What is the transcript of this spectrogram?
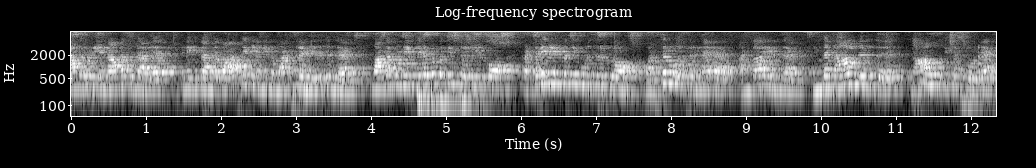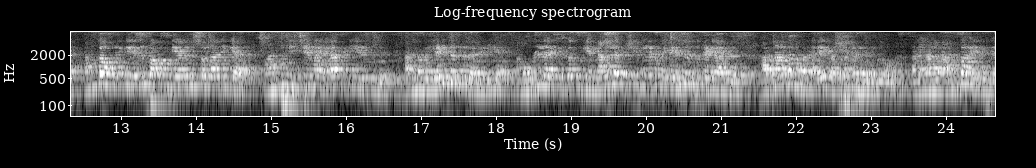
ஆண்டவருடைய நாமத்தினால இன்னைக்கு தந்த வார்த்தைகளை நீங்க மனசுல நிறுத்துங்க. மகனுடைய பிறப்பை பத்தி சொல்லியிருக்கோம். கட்டளைகளை பத்தி கொடுத்துருக்குறோம். ஒருத்தர் ஒருத்தர் மேல அன்பா இருங்க. இந்த நாள்ல இருந்து நான் உங்ககிட்ட சொல்றேன். அன்பை உங்ககிட்ட எதிர்பார்க்க முடியாதுன்னு சொல்லாதீங்க. அன்பு நிச்சயமா எல்லாருக்கிட்டையும் இருக்குது. அதை நம்ம எடுக்கிறது இல்லை வெளியே நம்ம உள்ள இருக்கக்கூடிய நல்ல விஷயங்களை நம்ம எடுக்கிறது கிடையாது. அதனாலதான் நம்ம நிறைய கஷ்டங்கள் இருக்கிறோம் அதனால அன்பா இருங்க.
